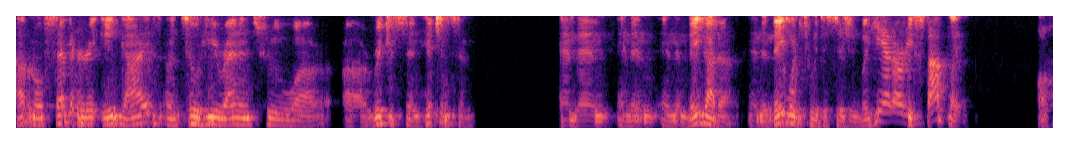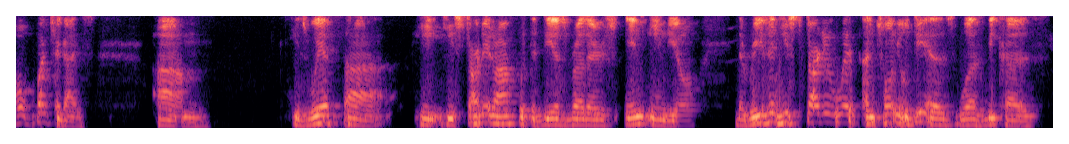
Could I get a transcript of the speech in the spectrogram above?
I don't know seven or eight guys until he ran into uh, uh, Richardson Hitchinson, and then and then and then they got a and then they went to a decision. But he had already stopped like a whole bunch of guys. Um, he's with uh, he he started off with the Diaz brothers in Indio. The reason he started with Antonio Diaz was because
